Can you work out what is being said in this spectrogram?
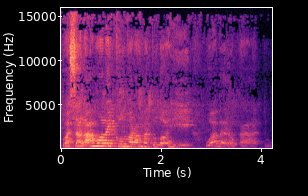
Wassalamualaikum warahmatullahi wabarakatuh.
